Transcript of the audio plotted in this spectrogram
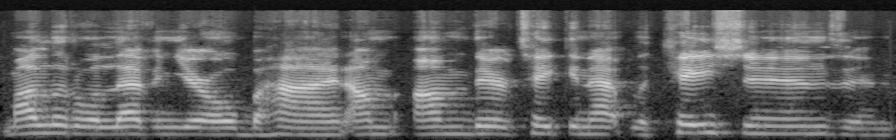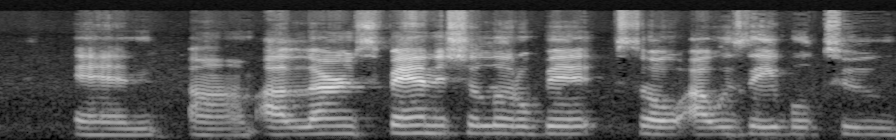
my little 11 year old behind, I'm I'm there taking applications and and um, I learned Spanish a little bit, so I was able to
